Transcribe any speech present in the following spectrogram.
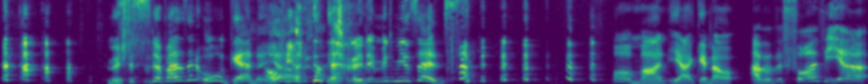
Möchtest du dabei sein? Oh, gerne. Auf ja. Ich rede mit mir selbst. Oh Mann, ja, genau. Aber bevor wir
